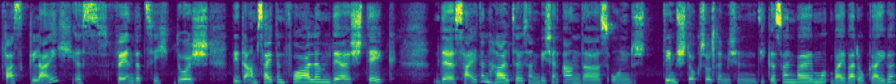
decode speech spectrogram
fast gleich. Es verändert sich durch die Darmseiten vor allem, der Steck, der Seitenhalter ist ein bisschen anders und Stimmstock sollte ein bisschen dicker sein bei, bei Barockgeiger.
